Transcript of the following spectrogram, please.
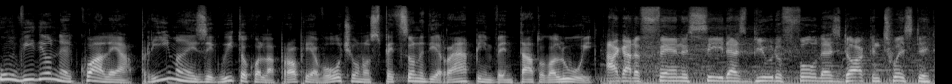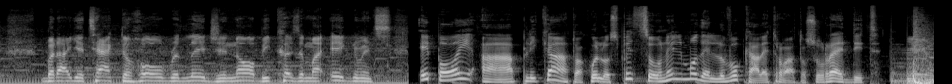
un video nel quale ha prima eseguito con la propria voce uno spezzone di rap inventato da lui. I got a fantasy that's beautiful, that's dark and twisted, but I attack the whole religion all because of my ignorance. E poi ha applicato a quello spezzone il modello vocale trovato su Reddit.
